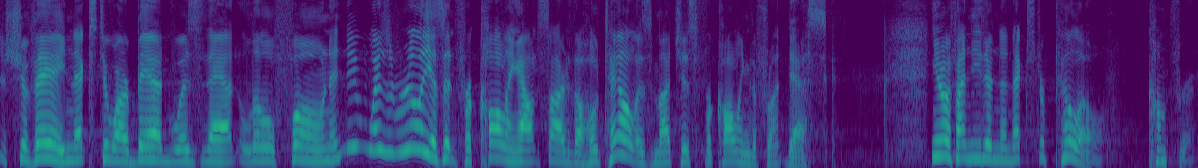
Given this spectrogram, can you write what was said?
chevet next to our bed was that little phone. And it was really isn't for calling outside of the hotel as much as for calling the front desk. You know, if I needed an extra pillow, comfort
